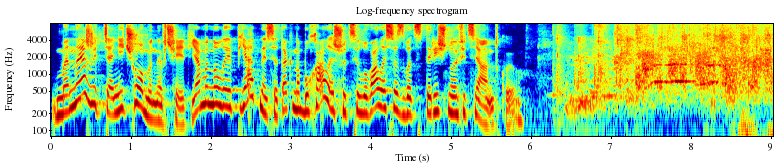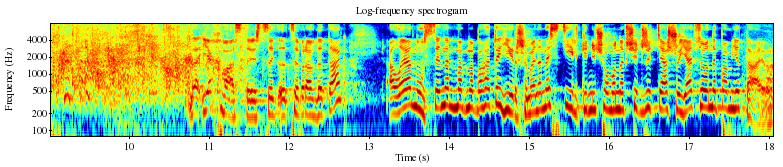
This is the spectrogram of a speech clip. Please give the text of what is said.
мене життя нічому не вчить. Я минулої п'ятниці так набухала, що цілувалася з 20-річною офіціанткою. Я хвастаюсь, це, це правда так. Але ну, цим набагато гірше. Мене настільки нічому не вчить життя, що я цього не пам'ятаю.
